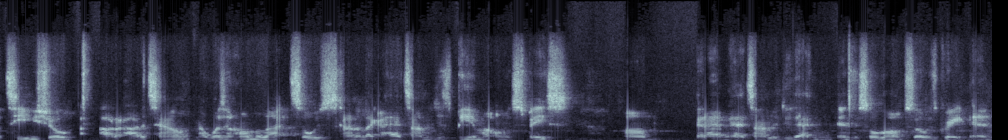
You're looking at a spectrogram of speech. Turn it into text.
a TV show out of, out of town, and I wasn't home a lot. So it was kind of like I had time to just be in my own space. Um, that I haven't had time to do that in, in so long. So it was great. And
